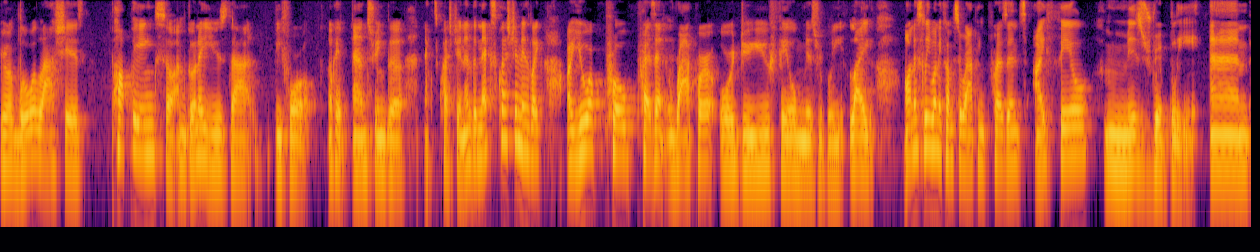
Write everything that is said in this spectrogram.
your lower lashes popping so I'm gonna use that before Okay, answering the next question. And the next question is like, are you a pro present wrapper or do you fail miserably? Like, honestly, when it comes to wrapping presents, I fail miserably. And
